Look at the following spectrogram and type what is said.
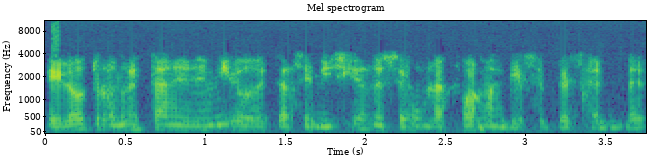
El otro no es tan enemigo de estas emisiones según la forma en que se presenten.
